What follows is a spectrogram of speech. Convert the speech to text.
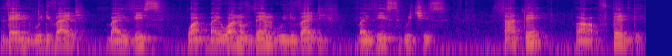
then we divide by this one, by one of them we divide by this which is 30 power of 20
